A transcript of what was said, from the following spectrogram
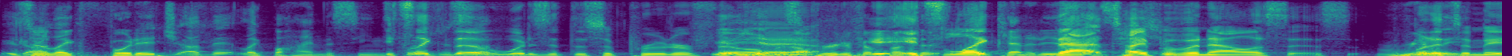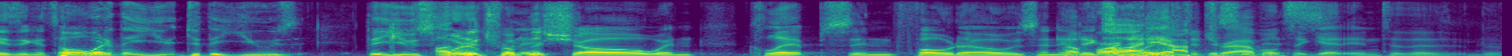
Is got- there like footage of it, like behind the scenes? it's like the stuff? what is it the Zapruder film? yeah, yeah. Zapruder film It- it's the- like the Kennedy that type of analysis, Really? but it's amazing. It's But all what like, do they use? Do they use? They use Other footage from the show and clips and photos, and How it far I did he explains have have to to travel to get into the the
